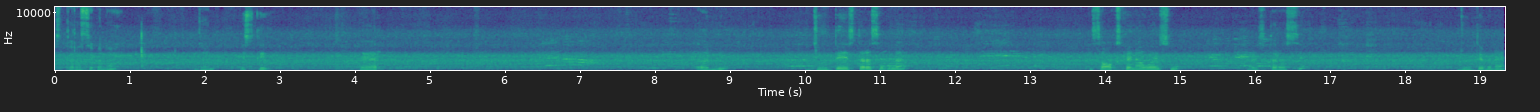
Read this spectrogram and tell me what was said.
इस तरह से बनाएँ। देन इसके पैर जूते इस तरह से बनाए। सॉक्स पहना हुआ है इसमें और इस तरह से जूते बनाए।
